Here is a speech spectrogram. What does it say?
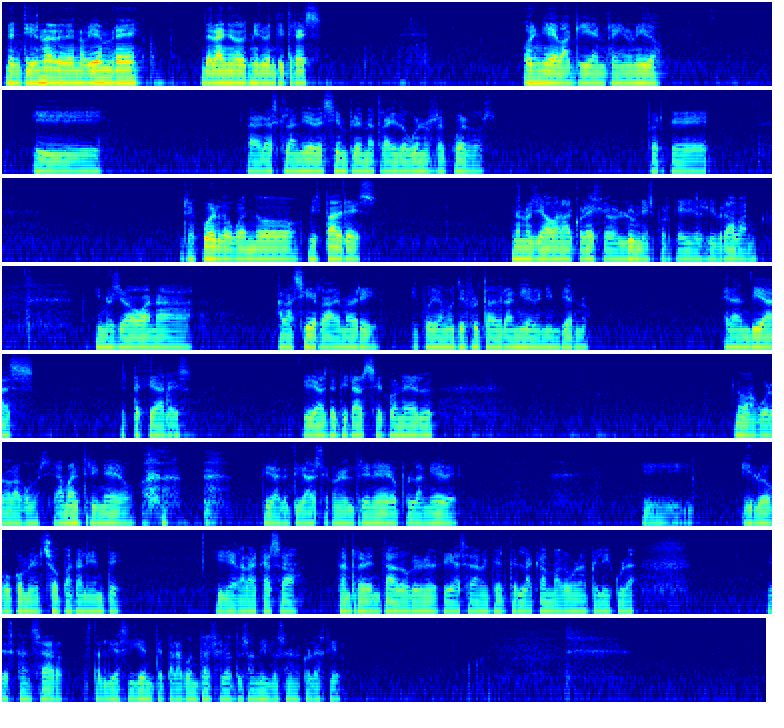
29 de noviembre del año 2023. Hoy nieva aquí en Reino Unido y la verdad es que la nieve siempre me ha traído buenos recuerdos porque recuerdo cuando mis padres no nos llevaban al colegio los lunes porque ellos libraban y nos llevaban a, a la Sierra de Madrid y podíamos disfrutar de la nieve en invierno. Eran días especiales, días de tirarse con el... No me acuerdo ahora cómo se llama, el trineo. días de tirarse con el trineo por la nieve. Y, y luego comer sopa caliente y llegar a casa tan reventado que lo único que querías era meterte en la cama con una película y descansar hasta el día siguiente para contárselo a tus amigos en el colegio.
